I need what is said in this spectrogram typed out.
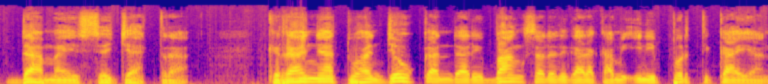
damai sejahtera. Kiranya Tuhan jauhkan dari bangsa dan negara kami ini pertikaian.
